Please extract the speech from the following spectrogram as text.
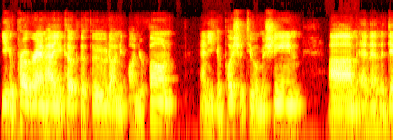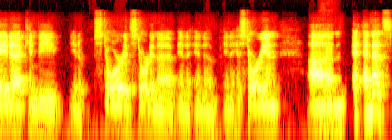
you can program how you cook the food on on your phone, and you can push it to a machine, um, and then the data can be you know stored. It's stored in a in a in a, in a historian, um, and, and that's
